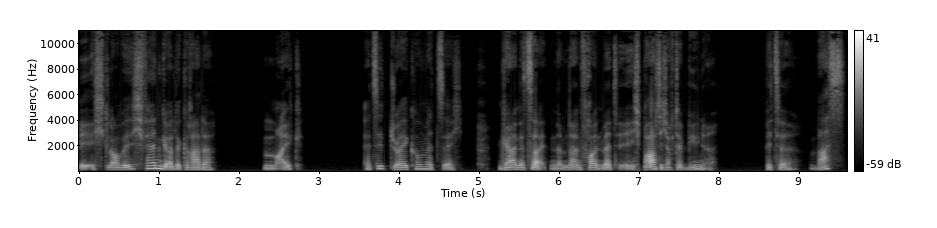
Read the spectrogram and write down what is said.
Ich glaube, ich fangirle gerade. Mike? Er zieht Draco mit sich. Keine Zeit, nimm deinen Freund mit. Ich brauch dich auf der Bühne. Bitte, was?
